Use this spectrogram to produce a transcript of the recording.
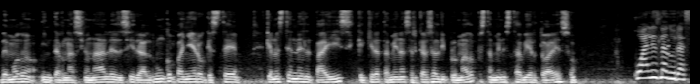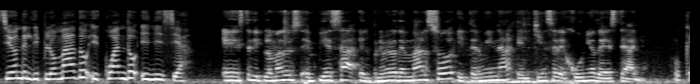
de modo internacional, es decir, algún compañero que esté, que no esté en el país, que quiera también acercarse al diplomado, pues también está abierto a eso. ¿Cuál es la duración del diplomado y cuándo inicia? Este diplomado empieza el primero de marzo y termina el 15 de junio de este año. Ok,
